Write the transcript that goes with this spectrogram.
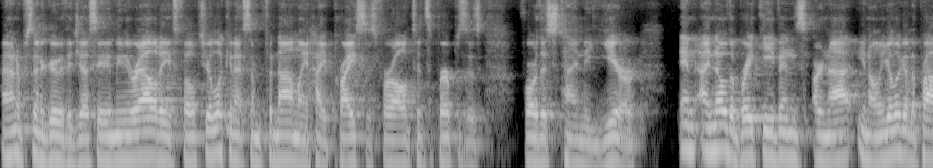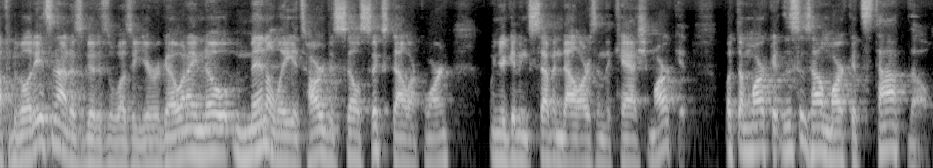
I 100% agree with you, Jesse. I mean, the reality is, folks, you're looking at some phenomenally high prices for all intents and purposes for this time of year. And I know the break evens are not, you know, you look at the profitability, it's not as good as it was a year ago. And I know mentally it's hard to sell $6 corn when you're getting $7 in the cash market. But the market, this is how markets top, though.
